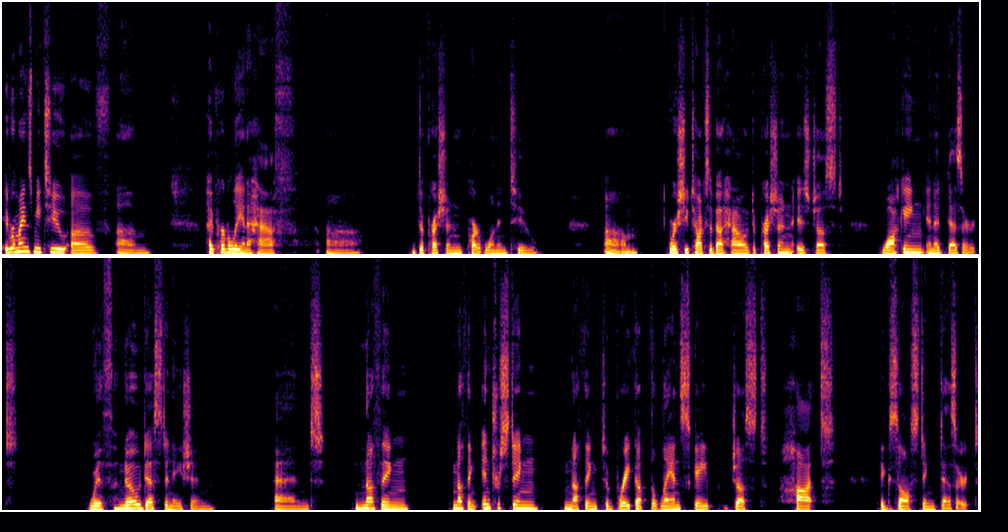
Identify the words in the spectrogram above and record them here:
it reminds me too of um, hyperbole and a half, uh, depression part one and two, um, where she talks about how depression is just walking in a desert with no destination and nothing, nothing interesting, nothing to break up the landscape, just hot, exhausting desert.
